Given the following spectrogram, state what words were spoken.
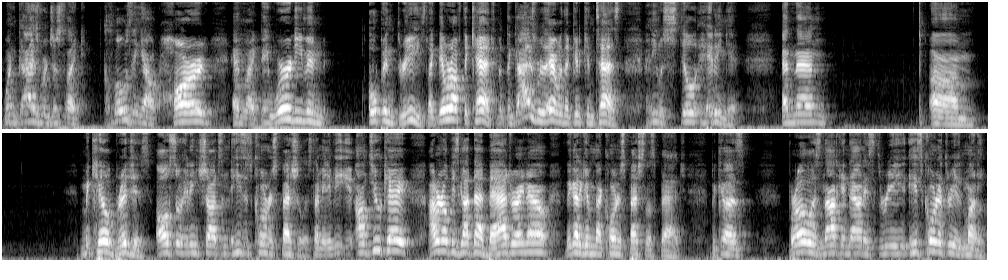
when guys were just like closing out hard and like they weren't even open threes. Like they were off the catch, but the guys were there with a good contest, and he was still hitting it. And then, um, Mikal Bridges also hitting shots, and he's his corner specialist. I mean, if he on 2K, I don't know if he's got that badge right now. They got to give him that corner specialist badge because bro is knocking down his three. His corner three is money.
